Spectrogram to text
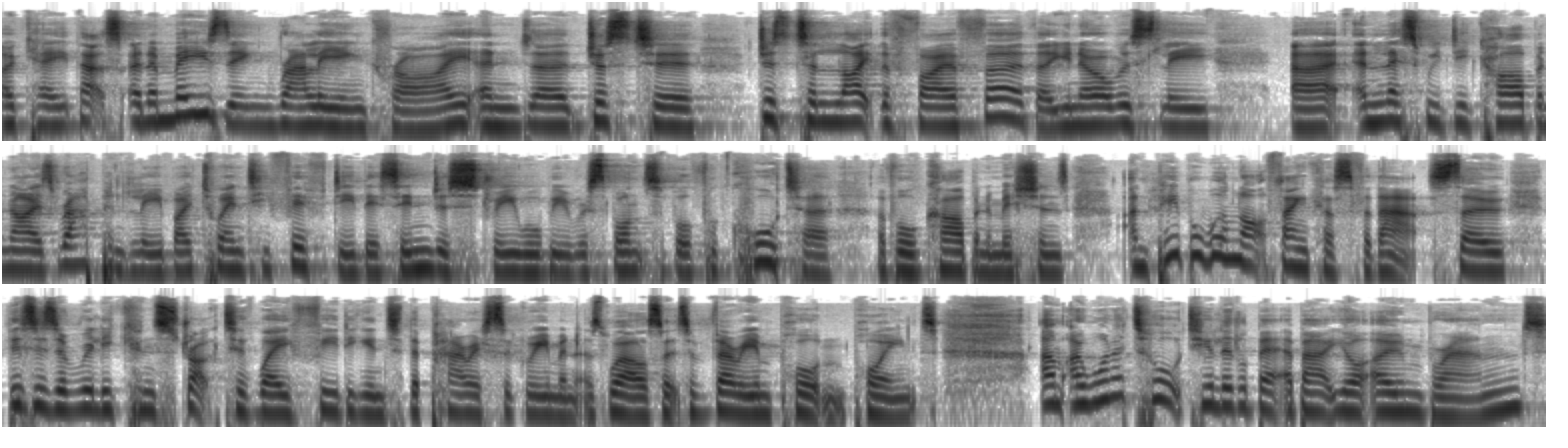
Okay, that's an amazing rallying cry, and uh, just to just to light the fire further, you know, obviously uh, unless we decarbonise rapidly by 2050, this industry will be responsible for quarter of all carbon emissions. And people will not thank us for that. So, this is a really constructive way feeding into the Paris Agreement as well. So, it's a very important point. Um, I want to talk to you a little bit about your own brand,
